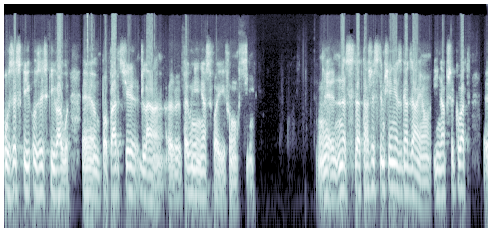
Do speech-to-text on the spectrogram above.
uzyski, uzyskiwał e, poparcie dla pełnienia swojej funkcji. E, Tatarzy z tym się nie zgadzają i na przykład e,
